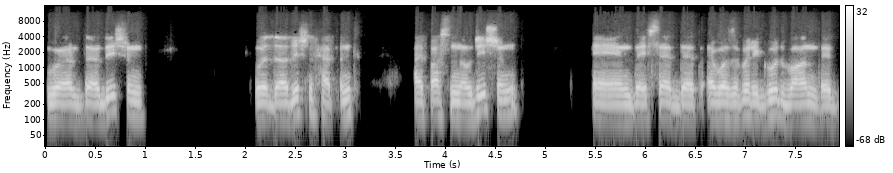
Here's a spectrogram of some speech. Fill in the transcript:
where the audition where the audition happened. I passed an audition and they said that I was a very good one, that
